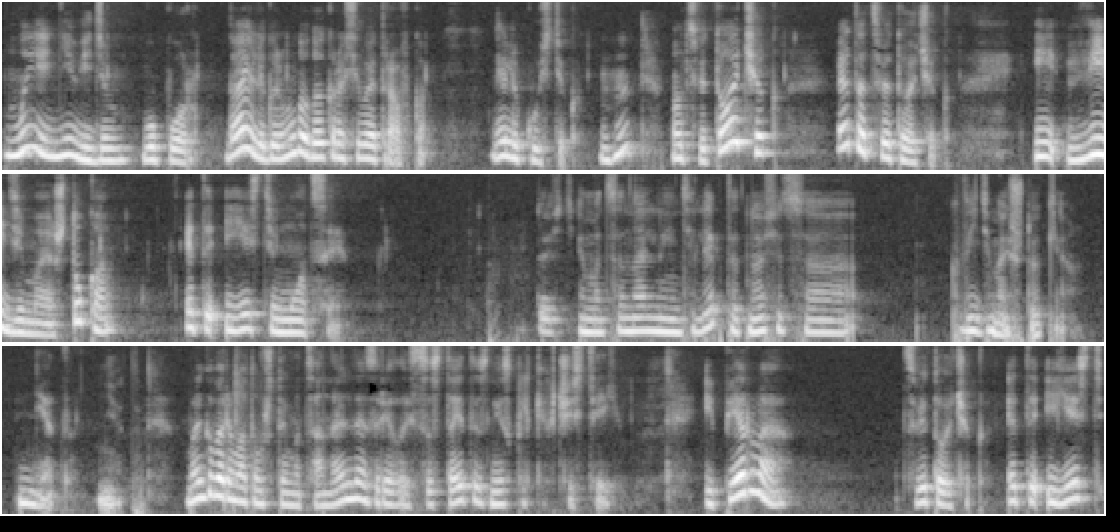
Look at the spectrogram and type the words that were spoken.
мы не видим в упор. Да, или говорим, ой, какая красивая травка. Или кустик. Угу. Но цветочек – это цветочек. И видимая штука – это и есть эмоции. То есть эмоциональный интеллект относится к видимой штуке? Нет. Нет. Мы говорим о том, что эмоциональная зрелость состоит из нескольких частей. И первое, цветочек, это и есть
